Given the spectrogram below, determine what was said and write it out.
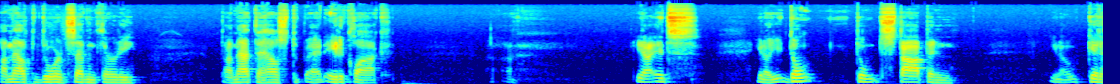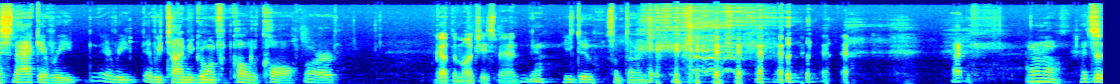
I'm out the door at seven thirty. I'm at the house at eight o'clock. Yeah, it's you know you don't don't stop and you know get a snack every every every time you're going from call to call or Got the munchies, man. yeah you do sometimes. I, I don't know. That's, So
